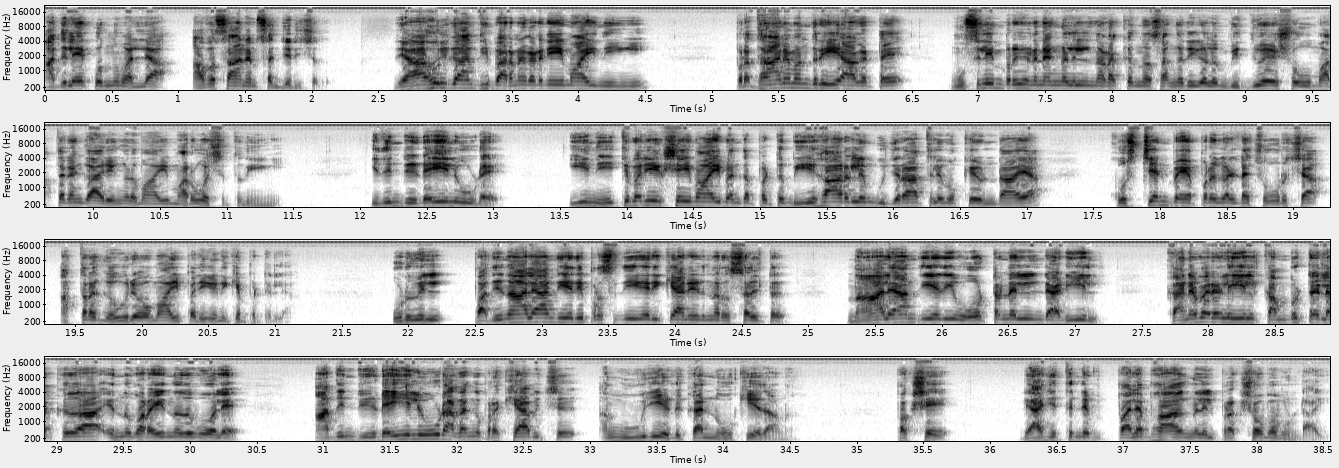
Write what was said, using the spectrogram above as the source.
അതിലേക്കൊന്നുമല്ല അവസാനം സഞ്ചരിച്ചത്. രാഹുൽ ഗാന്ധി ഭരണഘടനയുമായി നീങ്ങി പ്രധാനമന്ത്രിയാകട്ടെ മുസ്ലിം പ്രീണനങ്ങളിൽ നടക്കുന്ന സംഗതികളും വിദ്വേഷവും അത്തരം കാര്യങ്ങളുമായി മറുവശത്ത് നീങ്ങി. ഇതിന്റെ ഇടയിലൂടെ ഈ നീറ്റ് പരീക്ഷയുമായി ബന്ധപ്പെട്ട് ബീഹാറിലും ഗുജറാത്തിലുമൊക്കെ ഉണ്ടായ ക്വസ്റ്റ്യൻ പേപ്പറുകളുടെ ചോർച്ച അത്ര ഗൗരവമായി പരിഗണിക്കപ്പെട്ടില്ല. ഒടുവിൽ പതിനാലാം തീയതി പ്രസിദ്ധീകരിക്കാനിരുന്ന റിസൾട്ട് നാലാം തീയതി വോട്ടെണ്ണലിന്റെ അടിയിൽ കനവരളിയിൽ കമ്പിട്ടലക്കുക എന്ന് പറയുന്നത് പോലെ അതിന്റെ ഇടയിലൂടെ അതങ്ങ് പ്രഖ്യാപിച്ച് അങ്ങ് ഊരിയെടുക്കാൻ നോക്കിയതാണ്. പക്ഷേ രാജ്യത്തിന്റെ പല ഭാഗങ്ങളിൽ പ്രക്ഷോഭമുണ്ടായി.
